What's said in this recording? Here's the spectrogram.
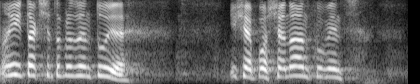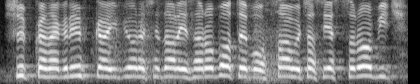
No i tak się to prezentuje. Dzisiaj po śniadanku, więc szybka nagrywka i biorę się dalej za robotę, bo cały czas jest co robić.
